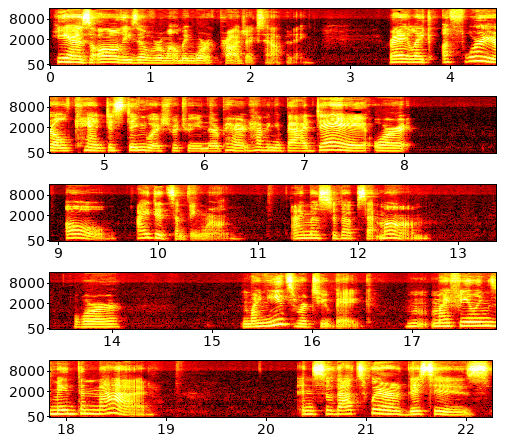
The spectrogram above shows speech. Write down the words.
he has all these overwhelming work projects happening. Right? Like a four year old can't distinguish between their parent having a bad day or, oh, I did something wrong. I must have upset mom. Or, my needs were too big. My feelings made them mad. And so that's where this is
